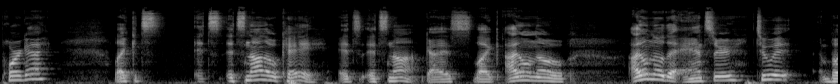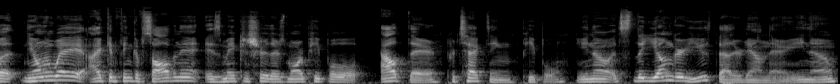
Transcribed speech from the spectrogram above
poor guy. Like it's it's it's not okay. It's it's not, guys. Like I don't know I don't know the answer to it, but the only way I can think of solving it is making sure there's more people out there protecting people. You know, it's the younger youth that are down there, you know?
